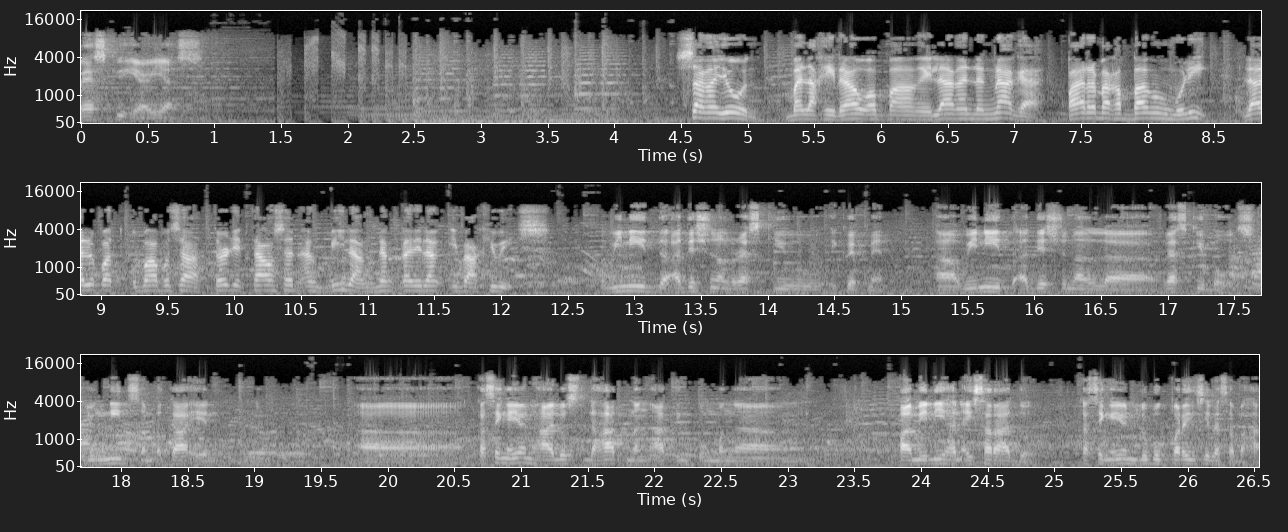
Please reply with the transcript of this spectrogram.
rescue areas. Sa ngayon, malaki raw ang pangangailangan ng Naga para makabangong muli, lalo pat umabot sa 30,000 ang bilang ng kanilang evacuees. We need additional rescue equipment. Uh, we need additional uh, rescue boats. Yung needs ng pagkain. uh, kasi ngayon halos lahat ng ating pong mga pamilihan ay sarado. Kasi ngayon lubog pa rin sila sa baha.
